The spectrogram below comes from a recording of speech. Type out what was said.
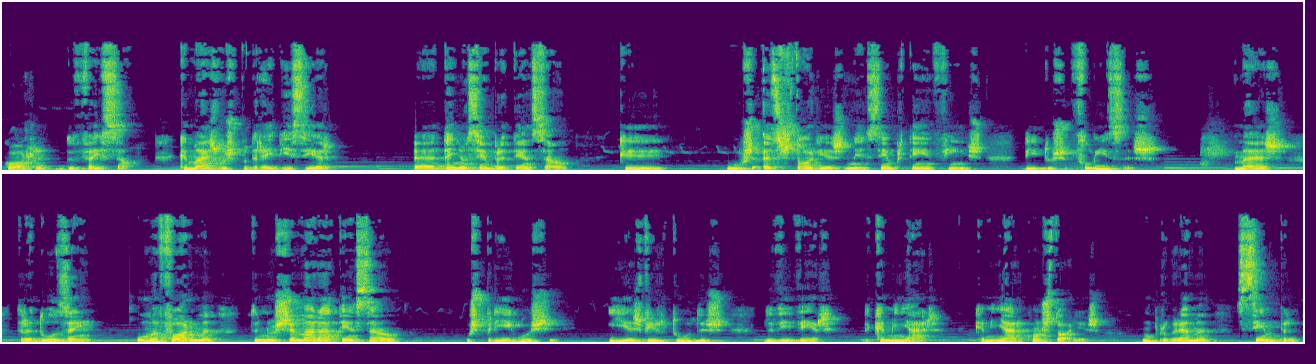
corre de feição. Que mais vos poderei dizer? Uh, tenham sempre atenção que os, as histórias nem sempre têm fins ditos felizes, mas traduzem uma forma de nos chamar a atenção os perigos e as virtudes de viver, de caminhar, caminhar com histórias um programa sempre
